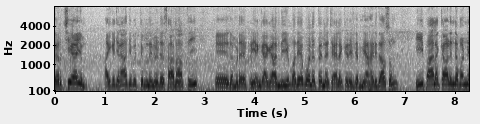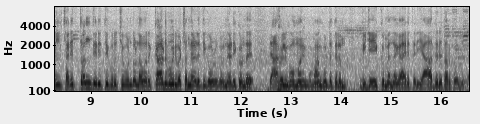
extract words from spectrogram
തീർച്ചയായും ഐക്യജനാധിപത്യ മുന്നണിയുടെ സ്ഥാനാർത്ഥി നമ്മുടെ പ്രിയങ്ക ഗാന്ധിയും അതേപോലെ തന്നെ ചേലക്കരയിൽ രമ്യ ഹരിദാസും ഈ പാലക്കാടിന്റെ മണ്ണിൽ ചരിത്രം തിരുത്തി കുറിച്ചുകൊണ്ടുള്ള റെക്കോർഡ് ഭൂരിപക്ഷം നേടി നേടിക്കൊണ്ട് രാഹുൽ മാങ്കൂട്ടത്തിലും വിജയിക്കും എന്ന കാര്യത്തിൽ യാതൊരു തർക്കവുമില്ല.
